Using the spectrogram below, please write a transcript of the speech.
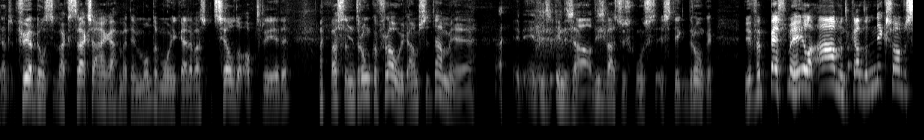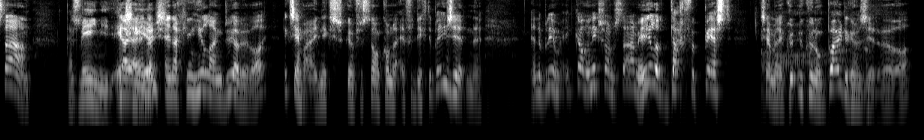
dat voorbeeld wat ik straks aangaf met een mondharmonica, dat was hetzelfde optreden. Was er een dronken vrouw uit Amsterdam eh, in, in, in de zaal. Die was dus gewoon st- stik dronken. Je verpest mijn hele avond, ik kan er niks van verstaan. Dat Dus- meen je niet, ik Ja, ja, en, dat, serieus. en dat ging heel lang duren wel. Ik zeg maar, niks kunt verstaan, kom daar even dichterbij zitten. Hè. En dan bleef ik kan er niks van verstaan, mijn hele dag verpest. Ik zeg maar, u, kunt- u kunt ook buiten gaan zitten, wel.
